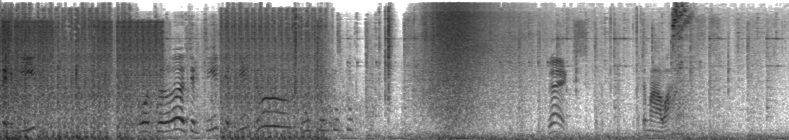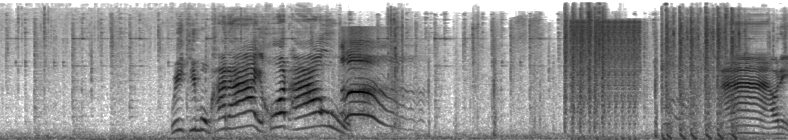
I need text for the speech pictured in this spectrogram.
เจ็บจี๊ดโอ้เธอเจ็บจี๊ดเจ็บจี๊ดเออจุกจุกจุกจุกจะมาวะวิทีมผมฆ่าได้โคตรเอาอ่าเอาดิ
